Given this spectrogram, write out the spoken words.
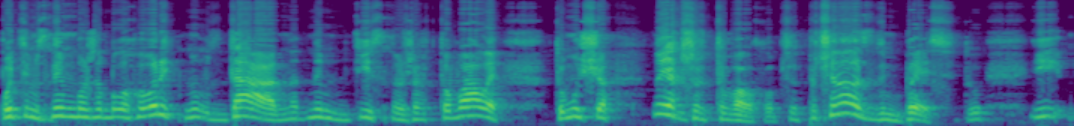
Потім з ним можна було говорити, ну, да, над ним дійсно жартували, тому що, ну, як жартували хлопці, починали з ним бесіду, і,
